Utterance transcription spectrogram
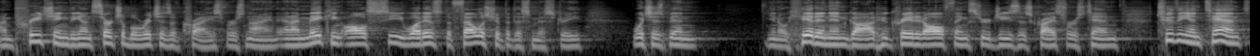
I'm preaching the unsearchable riches of Christ, verse 9, and I'm making all see what is the fellowship of this mystery, which has been you know, hidden in God who created all things through Jesus Christ, verse 10, to the intent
